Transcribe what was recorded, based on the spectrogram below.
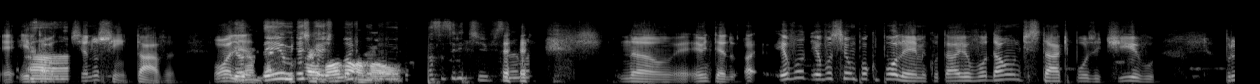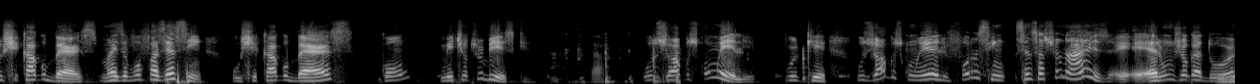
é, ele ah. tava torcendo sim, tava. Olha. Eu tenho minhas questões com o Kansas City Chiefs, né? Não, é, eu entendo. Ah, eu vou, eu vou ser um pouco polêmico, tá? Eu vou dar um destaque positivo para o Chicago Bears, mas eu vou fazer assim: o Chicago Bears com Mitchell Trubisky. Tá? Os jogos com ele, porque os jogos com ele foram assim sensacionais. Era um jogador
